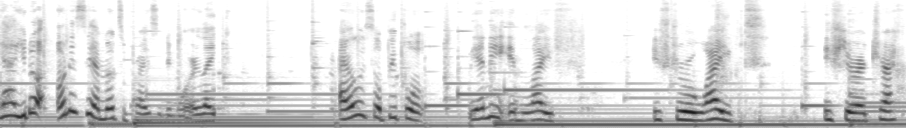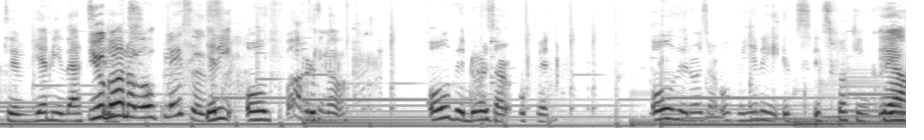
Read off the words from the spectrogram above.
yeah, you know, honestly, I'm not surprised anymore. Like, I always tell people, Yanni, in life, if you're white, if you're attractive, Yanni, that's You're it. gonna go places. Yanni, all Fuck, you know. all the doors are open. All the doors are open. Yanni, it's it's fucking Yeah.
